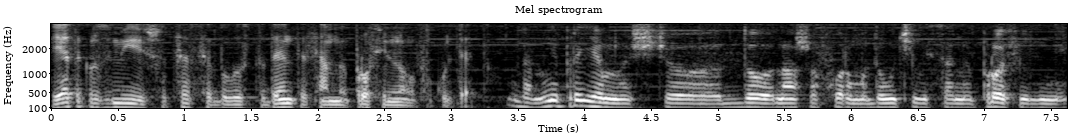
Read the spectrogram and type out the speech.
я так розумію, що це все були студенти саме профільного факультету. Да, мені приємно, що до нашого форуму долучились саме профільні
